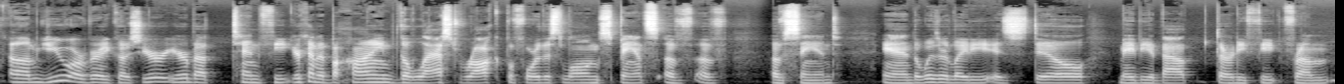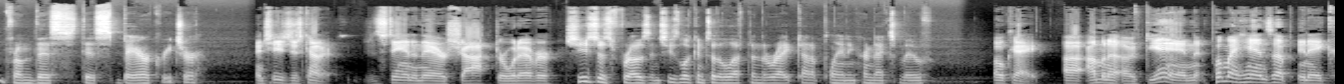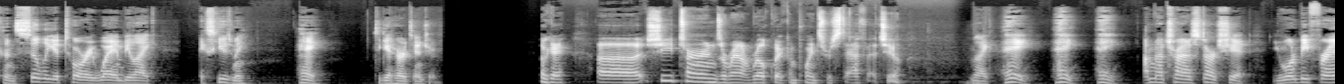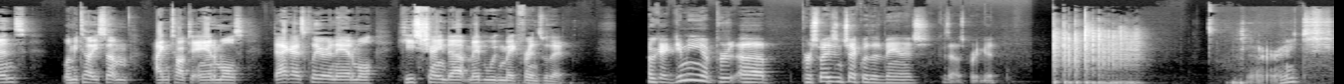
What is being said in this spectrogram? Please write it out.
Um, you are very close. You're you're about ten feet. You're kind of behind the last rock before this long spanse of of of sand, and the wizard lady is still maybe about thirty feet from from this this bear creature. And she's just kind of standing there, shocked or whatever. She's just frozen. She's looking to the left and the right, kind of planning her next move. Okay. Uh, I'm going to again put my hands up in a conciliatory way and be like, excuse me. Hey, to get her attention. Okay. Uh, she turns around real quick and points her staff at you. I'm like, hey, hey, hey, I'm not trying to start shit. You want to be friends? Let me tell you something. I can talk to animals. That guy's clearly an animal. He's chained up. Maybe we can make friends with it. Okay, give me a per, uh, persuasion check with advantage because that was pretty good. All right.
